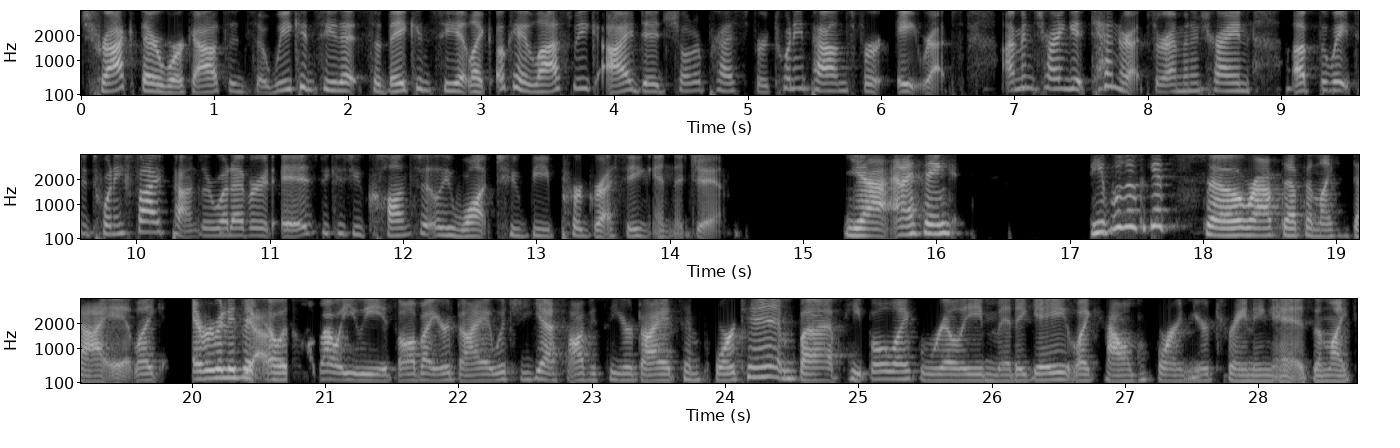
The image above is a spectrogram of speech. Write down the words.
track their workouts and so we can see that so they can see it like okay last week i did shoulder press for 20 pounds for eight reps. I'm going to try and get 10 reps or i'm going to try and up the weight to 25 pounds or whatever it is because you constantly want to be progressing in the gym. Yeah and i think people just get so wrapped up in like diet like everybody's like, yeah. oh, it's all about what you eat. It's all about your diet, which yes, obviously your diet's important, but people like really mitigate like how important your training is. And like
